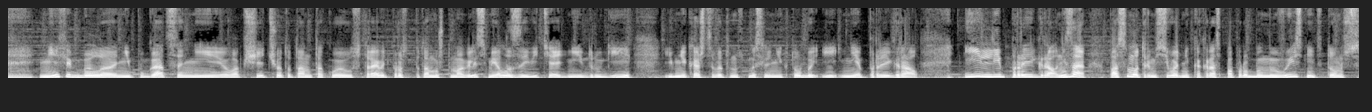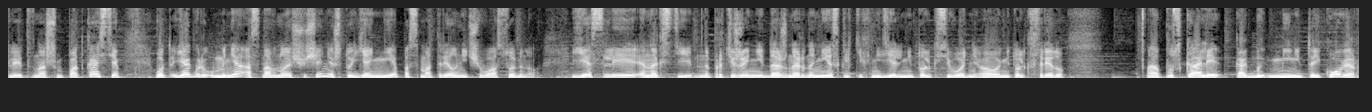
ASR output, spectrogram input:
Нефиг было не пугаться, ни вообще что-то там такое устраивать, просто потому что могли смело заявить и одни, и другие. И мне кажется, в этом смысле никто бы и не проиграл. Или проиграл. Не знаю, посмотрим. Сегодня как раз попробуем и выяснить, в том числе это в нашем подкасте. Вот я говорю, у меня основное ощущение, что я не посмотрел ничего особенного. Если NXT на протяжении даже, наверное, нескольких недель, не только сегодня, не только в среду, пускали как бы мини-тейковер,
